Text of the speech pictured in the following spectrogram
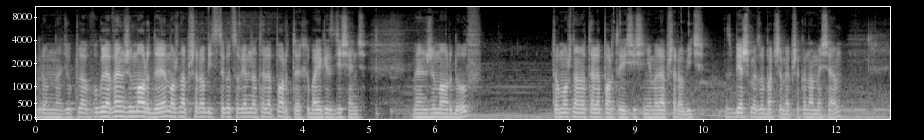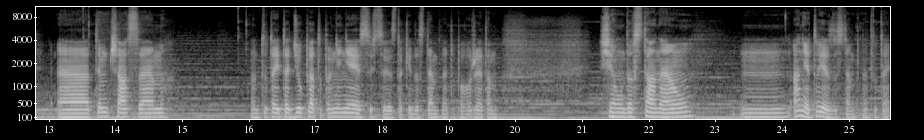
Ogromna dziupla. W ogóle węży mordy można przerobić z tego co wiem na teleporty. Chyba jak jest 10 węży mordów. To można na teleporty, jeśli się nie mylę, przerobić. Zbierzmy, zobaczymy, przekonamy się. E, tymczasem... No tutaj ta dziupla to pewnie nie jest coś, co jest takie dostępne typowo, że ja tam się dostanę. Mm, a nie, to jest dostępne tutaj.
